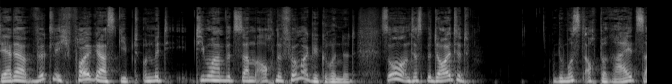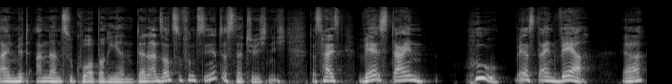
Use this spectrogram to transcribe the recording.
der da wirklich Vollgas gibt. Und mit Timo haben wir zusammen auch eine Firma gegründet. So, und das bedeutet, Du musst auch bereit sein, mit anderen zu kooperieren, denn ansonsten funktioniert das natürlich nicht. Das heißt, wer ist dein Who? Wer ist dein Wer? Ja,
